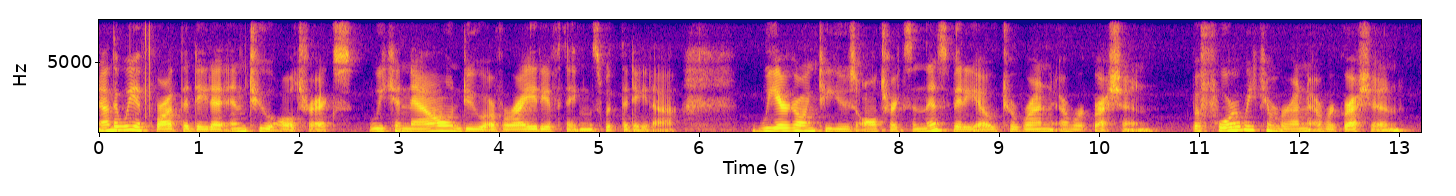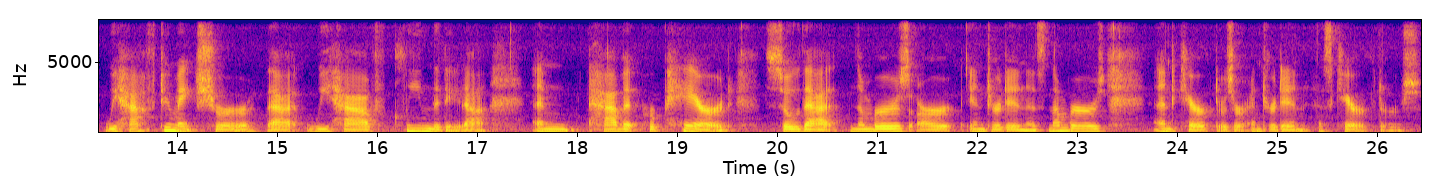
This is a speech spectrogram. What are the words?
Now that we have brought the data into Alteryx, we can now do a variety of things with the data. We are going to use Alteryx in this video to run a regression. Before we can run a regression, we have to make sure that we have cleaned the data and have it prepared so that numbers are entered in as numbers and characters are entered in as characters.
